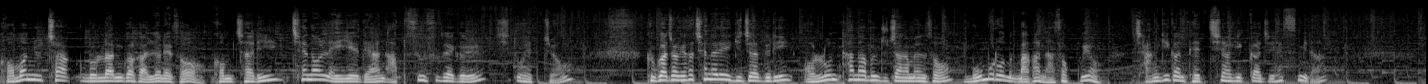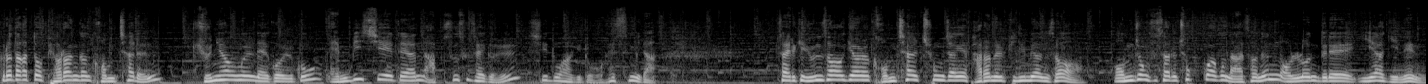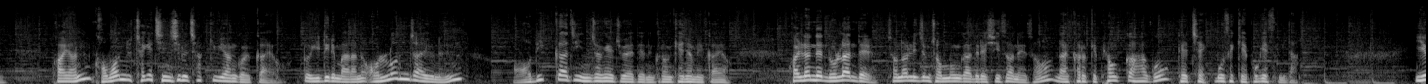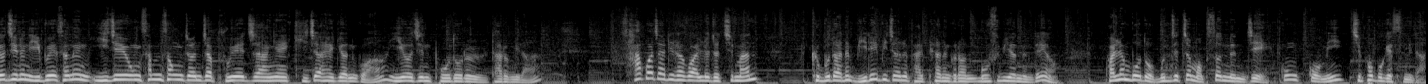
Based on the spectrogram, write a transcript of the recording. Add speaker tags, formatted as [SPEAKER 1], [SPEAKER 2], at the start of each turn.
[SPEAKER 1] 검언 유착 논란과 관련해서 검찰이 채널A에 대한 압수수색을 시도했죠. 그 과정에서 채널A 기자들이 언론 탄압을 주장하면서 몸으로 막아 나섰고요. 장기간 대치하기까지 했습니다. 그러다가 또 벼랑간 검찰은 균형을 내걸고 MBC에 대한 압수수색을 시도하기도 했습니다. 자, 이렇게 윤석열 검찰총장의 발언을 빌면서 엄정 수사를 촉구하고 나서는 언론들의 이야기는 과연 검언유착의 진실을 찾기 위한 걸까요? 또 이들이 말하는 언론 자유는 어디까지 인정해줘야 되는 그런 개념일까요? 관련된 논란들 저널리즘 전문가들의 시선에서 날카롭게 평가하고 대책 모색해 보겠습니다. 이어지는 2부에서는 이재용 삼성전자 부회장의 기자회견과 이어진 보도를 다룹니다. 사과 자리라고 알려졌지만 그보다는 미래 비전을 발표하는 그런 모습이었는데요. 관련 보도 문제점 없었는지 꼼꼼히 짚어보겠습니다.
